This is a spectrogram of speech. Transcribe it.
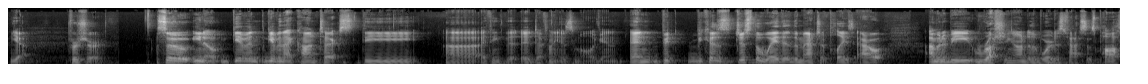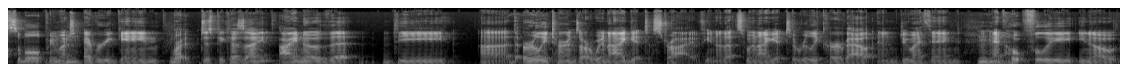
Yeah, for sure. So you know, given given that context, the uh, I think that it definitely is a mulligan, and be- because just the way that the matchup plays out, I'm going to be rushing onto the board as fast as possible, pretty much every game, Right. Just because I I know that the uh, the early turns are when I get to strive. You know, that's when I get to really curve out and do my thing. And hopefully, you know,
